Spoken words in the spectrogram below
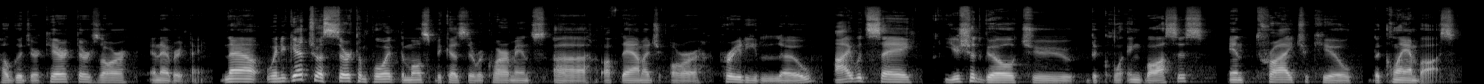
how good your characters are, and everything. Now, when you get to a certain point, the most because the requirements uh, of damage are pretty low, I would say you should go to the clan bosses and try to kill the clan boss.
